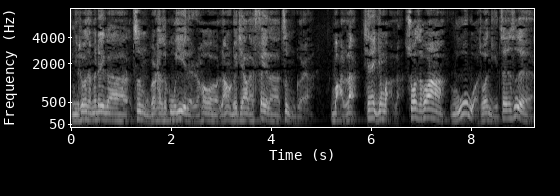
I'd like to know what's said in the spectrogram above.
你说什么这个字母哥他是故意的，然后篮网队接下来废了字母哥呀？晚了，现在已经晚了。说实话，如果说你真是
